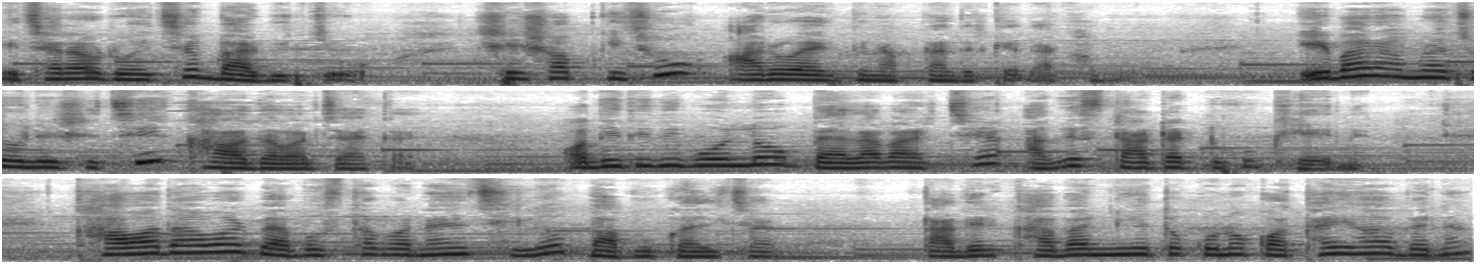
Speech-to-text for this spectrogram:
এছাড়াও রয়েছে বার্বিকিউ। সেসব কিছু আরও একদিন আপনাদেরকে দেখাবো। এবার আমরা চলে এসেছি খাওয়া দাওয়ার জায়গায় অদিতিদি বলল, বেলা বাড়ছে, আগে স্টার্টারটুকু খেয়ে নে। খাওয়া দাওয়ার ব্যবস্থাপনায় ছিল বাবু কালচার তাদের খাবার নিয়ে তো কোনো কথাই হবে না।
